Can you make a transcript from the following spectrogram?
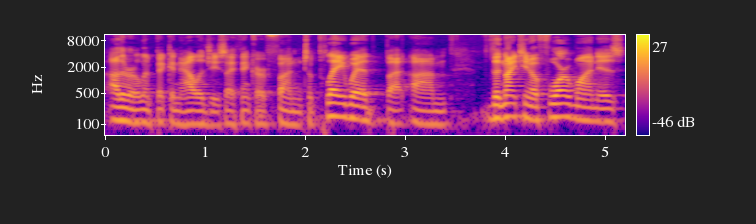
other Olympic analogies I think are fun to play with, but um, the 1904 one is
